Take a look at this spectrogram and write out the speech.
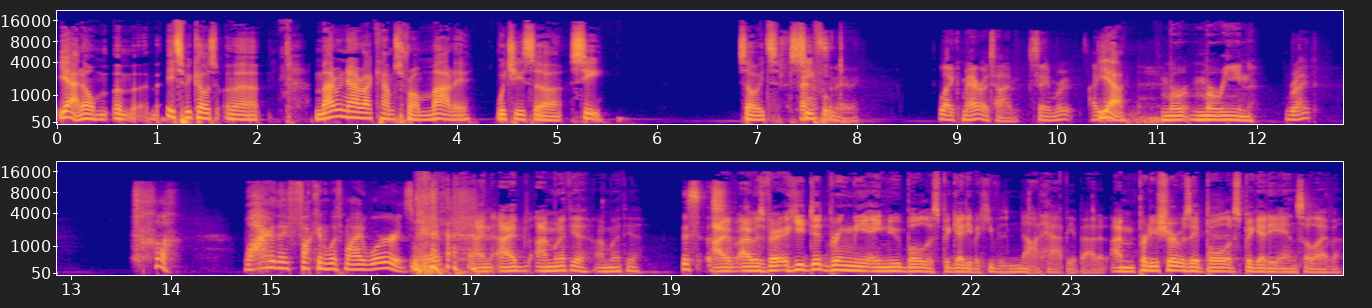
Yeah, no, um, um, it's because uh, marinara comes from mare, which is uh, sea. So it's seafood. Fascinating. Like maritime, same root. I Yeah. Mar- marine. right. Huh. Why are they fucking with my words, man? I, I, I'm with you. I'm with you. this I, I was very. He did bring me a new bowl of spaghetti, but he was not happy about it. I'm pretty sure it was a bowl of spaghetti and saliva.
